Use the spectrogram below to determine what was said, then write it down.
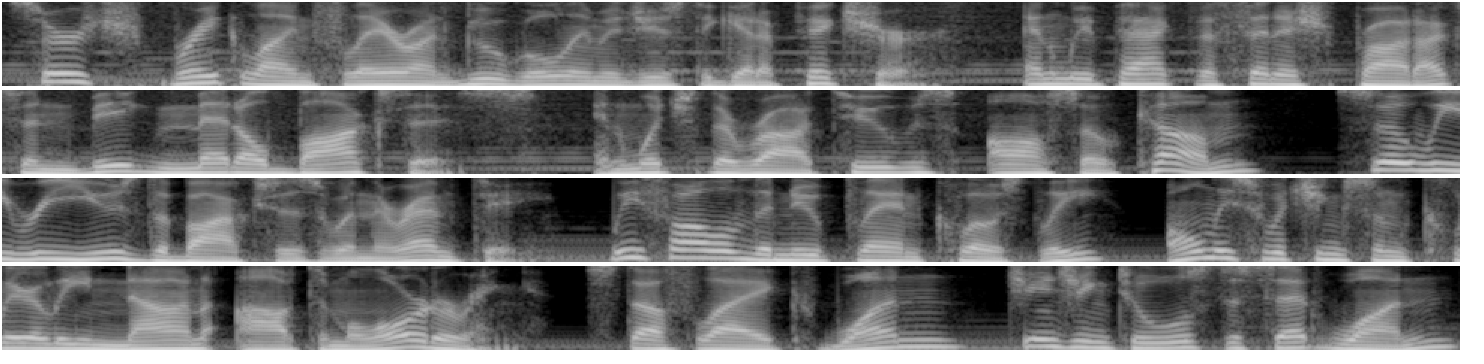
Search brake line flare on Google Images to get a picture, and we pack the finished products in big metal boxes in which the raw tubes also come, so we reuse the boxes when they're empty. We follow the new plan closely, only switching some clearly non optimal ordering. Stuff like 1. Changing tools to set 1,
